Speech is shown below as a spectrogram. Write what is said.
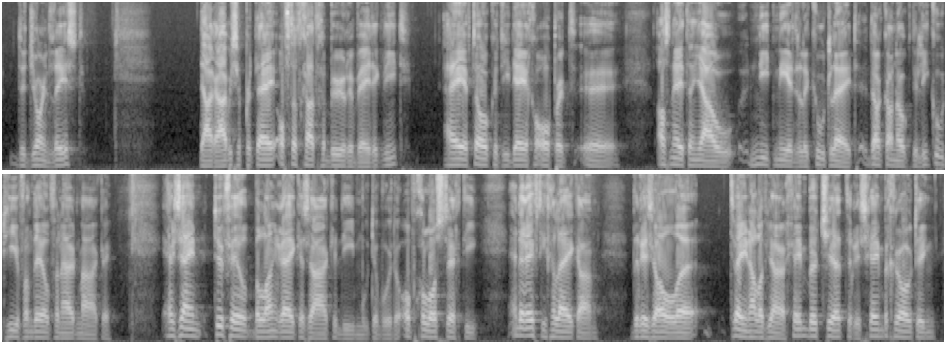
de Joint List. De Arabische partij. Of dat gaat gebeuren, weet ik niet. Hij heeft ook het idee geopperd. als Netanyahu niet meer de Likud leidt, dan kan ook de Likud hiervan deel van uitmaken. Er zijn te veel belangrijke zaken die moeten worden opgelost, zegt hij. En daar heeft hij gelijk aan. Er is al uh, 2,5 jaar geen budget, er is geen begroting.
